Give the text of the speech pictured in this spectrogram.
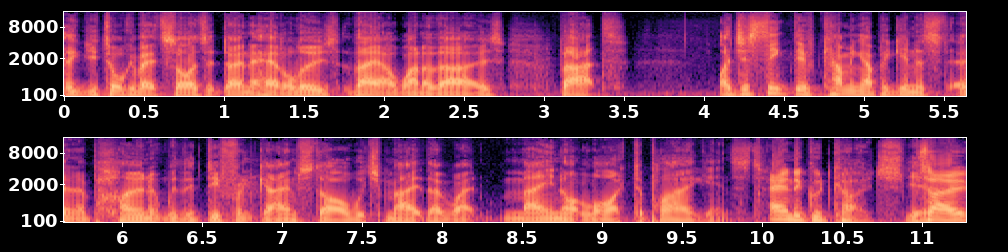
uh, You talk about sides that don't know how to lose. They are one of those. But I just think they're coming up against an opponent with a different game style, which may they won't may not like to play against. and a good coach. Yeah. So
